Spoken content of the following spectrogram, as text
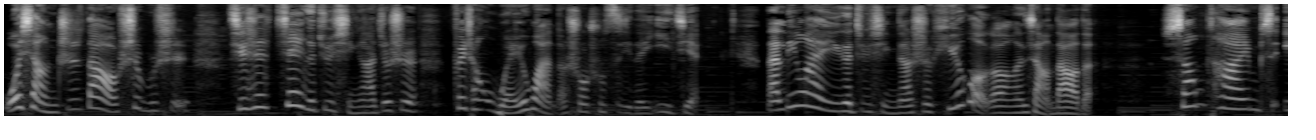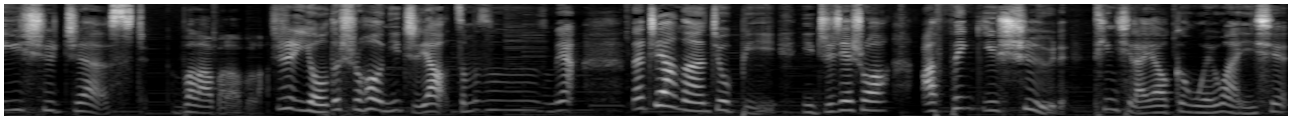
我想知道是不是。其实这个句型啊就是非常委婉的说出自己的意见。那另外一个句型呢是 Hugo 刚刚讲到的，Sometimes you should just 巴拉巴拉巴拉，就是有的时候你只要怎么怎么怎么样，那这样呢就比你直接说 I think you should 听起来要更委婉一些。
